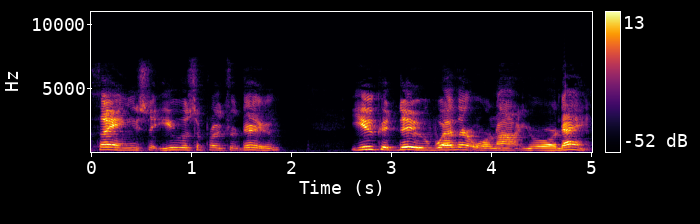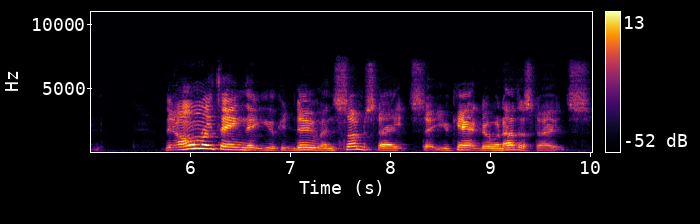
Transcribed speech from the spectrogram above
things that you as a preacher do, you could do whether or not you're ordained. The only thing that you could do in some states that you can't do in other states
